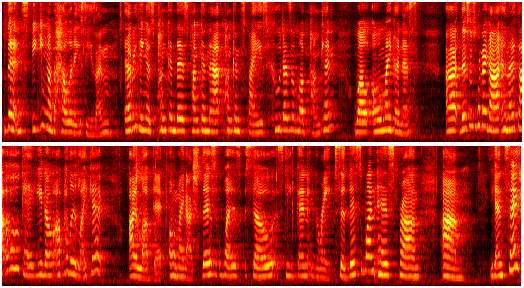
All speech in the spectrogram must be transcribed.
then, speaking of the holiday season, everything is pumpkin this, pumpkin that, pumpkin spice. Who doesn't love pumpkin? Well, oh my goodness. Uh, this is what I got, and I thought, oh, okay, you know, I'll probably like it. I loved it. Oh my gosh, this was so stinking great. So this one is from um, Yensa.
